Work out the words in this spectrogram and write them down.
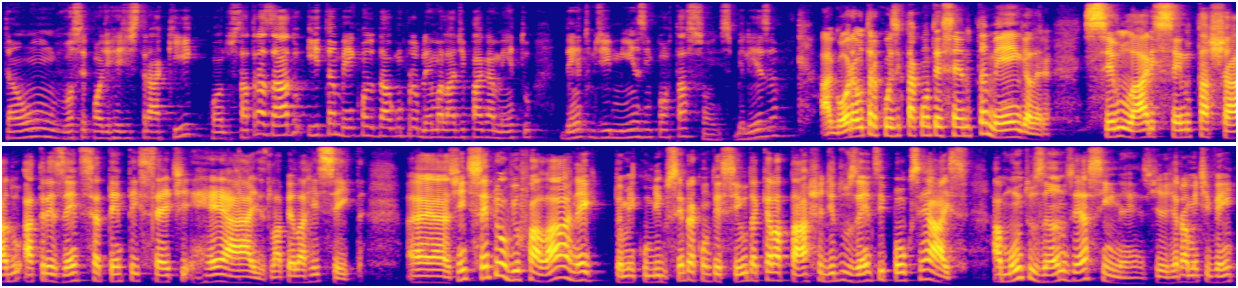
Então você pode registrar aqui quando está atrasado e também quando dá algum problema lá de pagamento dentro de minhas importações, beleza? Agora outra coisa que está acontecendo também, galera, celulares sendo taxado a 377 reais lá pela Receita. É, a gente sempre ouviu falar, né? Também comigo sempre aconteceu daquela taxa de 200 e poucos reais há muitos anos é assim, né? Geralmente vem,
